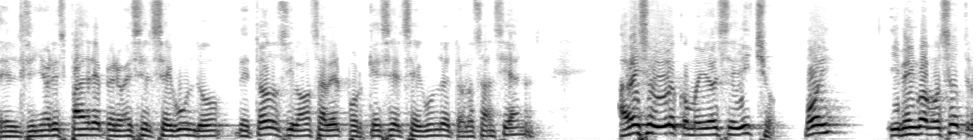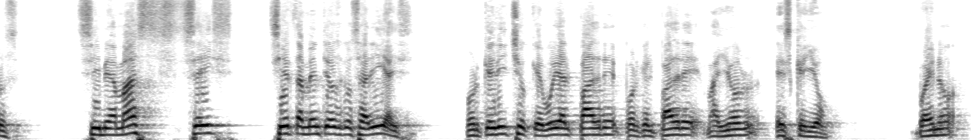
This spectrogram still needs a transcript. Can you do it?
el Señor es Padre, pero es el segundo de todos y vamos a ver por qué es el segundo de todos los ancianos. Habéis oído como yo os he dicho, voy y vengo a vosotros. Si me amáseis, ciertamente os gozaríais, porque he dicho que voy al Padre, porque el Padre mayor es que yo. Bueno,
